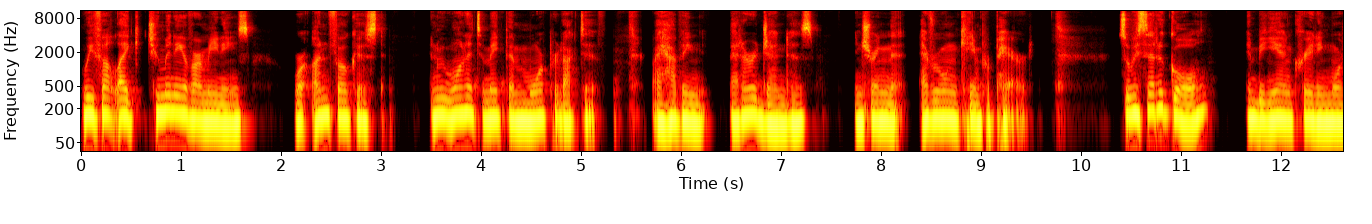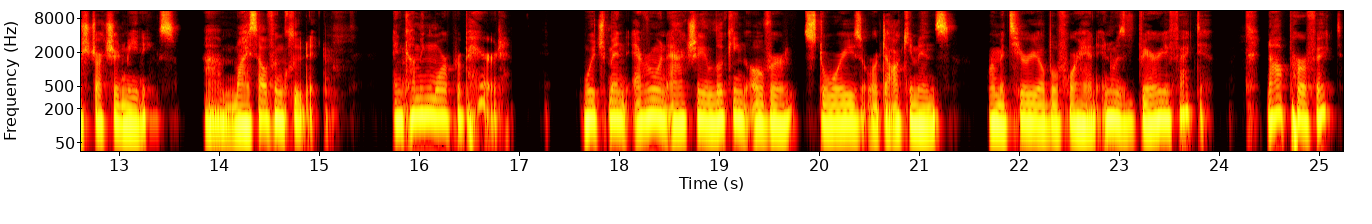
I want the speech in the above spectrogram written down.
We felt like too many of our meetings were unfocused and we wanted to make them more productive by having better agendas, ensuring that everyone came prepared. So we set a goal and began creating more structured meetings, um, myself included, and coming more prepared, which meant everyone actually looking over stories or documents or material beforehand and was very effective. Not perfect,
